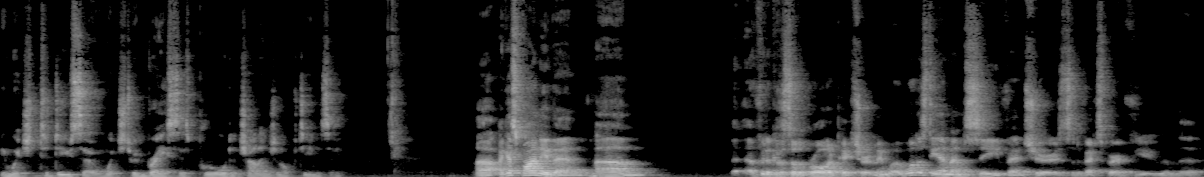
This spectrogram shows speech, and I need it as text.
in which to do so, in which to embrace this broader challenge and opportunity. Uh, I guess finally, then, um, if we look at the sort of broader picture, I mean, what is the MMC Ventures sort of expert view and the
